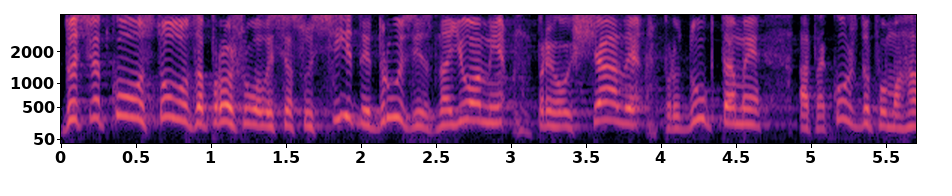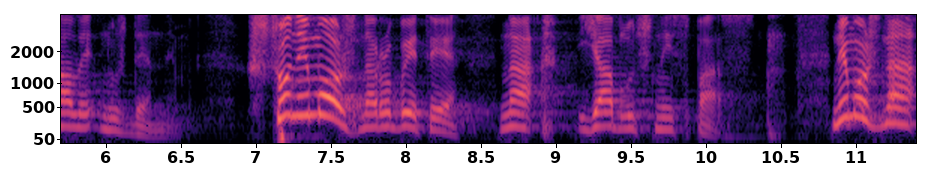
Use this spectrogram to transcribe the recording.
До святкового столу запрошувалися сусіди, друзі, знайомі, пригощали продуктами, а також допомагали нужденним. Що не можна робити на яблучний спас? Не можна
